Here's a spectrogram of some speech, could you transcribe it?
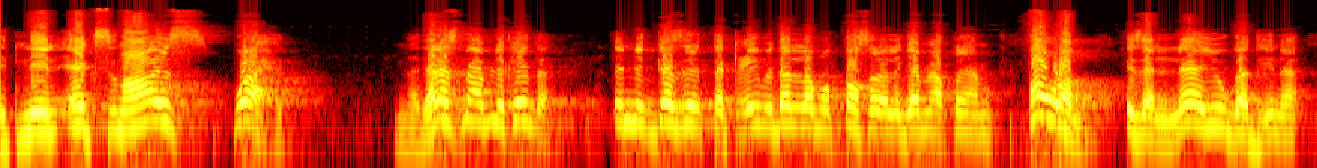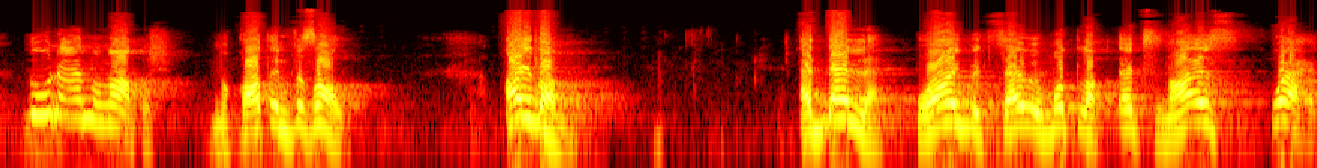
2 x ناقص واحد. إحنا درسنا قبل كده إن الجذر التكعيبي داله متصله لجميع قيم فورا. اذا لا يوجد هنا دون أن نناقش نقاط انفصال. أيضا الدالة y بتساوي مطلق x ناقص واحد.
